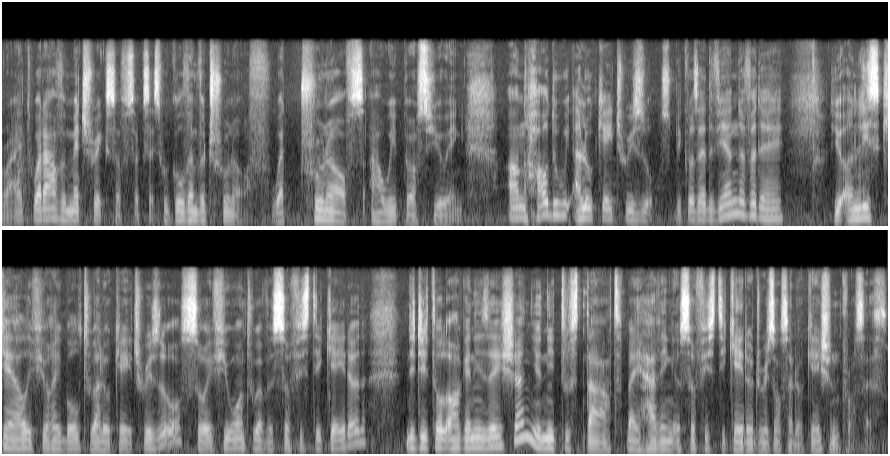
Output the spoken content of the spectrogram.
Right? What are the metrics of success? We call them the true north. What true norths are we pursuing? And how do we allocate resource? Because at the end of the day, you only scale if you're able to allocate resource. So if you want to have a sophisticated digital organization, you need to start by having a sophisticated resource allocation process.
